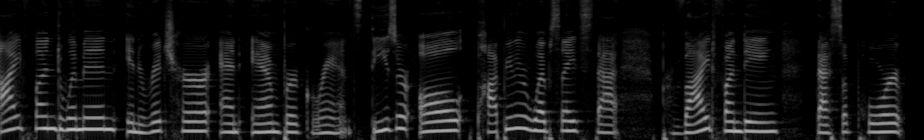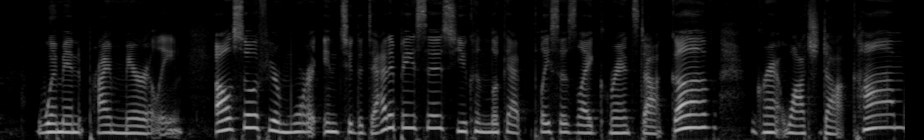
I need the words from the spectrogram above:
IFundWomen, Enrich Her, and Amber Grants. These are all popular websites that provide funding that support women primarily. Also, if you're more into the databases, you can look at places like grants.gov, grantwatch.com.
